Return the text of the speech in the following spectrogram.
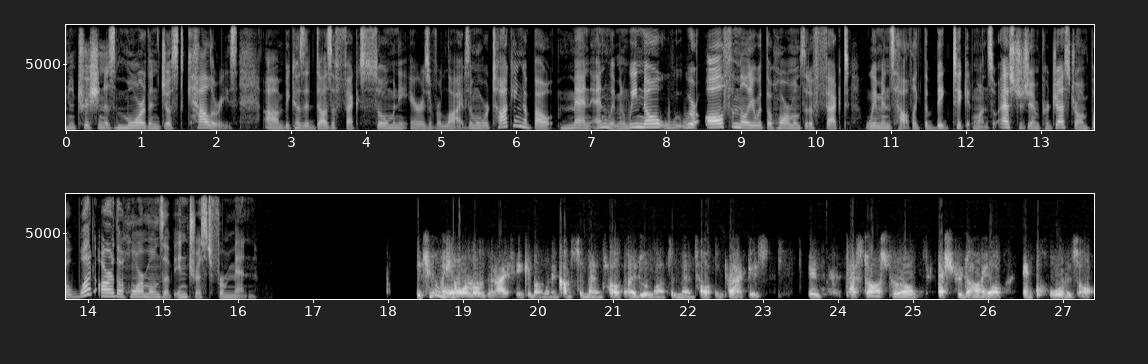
nutrition is more than just calories um, because it does affect so many areas of our lives. And when we're talking about men and women, we know we're all familiar with the hormones that affect women's health, like the big ticket ones, so estrogen, progesterone. But what are the hormones of interest for men? The two main hormones that I think about when it comes to men's health, and I do lots of men's health in practice, is testosterone, estradiol, and cortisol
